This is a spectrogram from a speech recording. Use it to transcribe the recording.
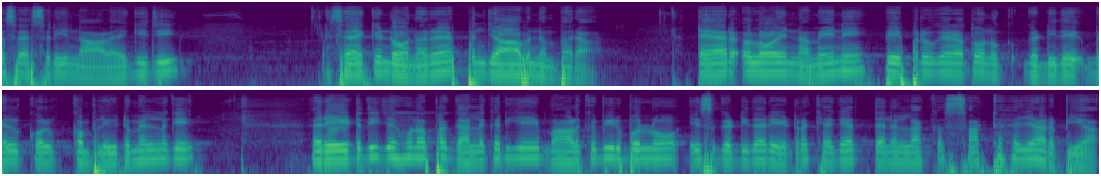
ਅਸੈਸਰੀ ਨਾਲ ਹੈਗੀ ਜੀ। ਸੈਕਿੰਡ ਓਨਰ ਹੈ, ਪੰਜਾਬ ਨੰਬਰ ਆ। ਟਾਇਰ ਅਲੋਏ ਨਵੇਂ ਨੇ ਪੇਪਰ ਵਗੈਰਾ ਤੁਹਾਨੂੰ ਗੱਡੀ ਦੇ ਬਿਲਕੁਲ ਕੰਪਲੀਟ ਮਿਲਣਗੇ। ਰੇਟ ਦੀ ਜੇ ਹੁਣ ਆਪਾਂ ਗੱਲ ਕਰੀਏ, ਮਾਲਕ ਵੀਰ ਵੱਲੋਂ ਇਸ ਗੱਡੀ ਦਾ ਰੇਟ ਰੱਖਿਆ ਗਿਆ 360000 ਰੁਪਿਆ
